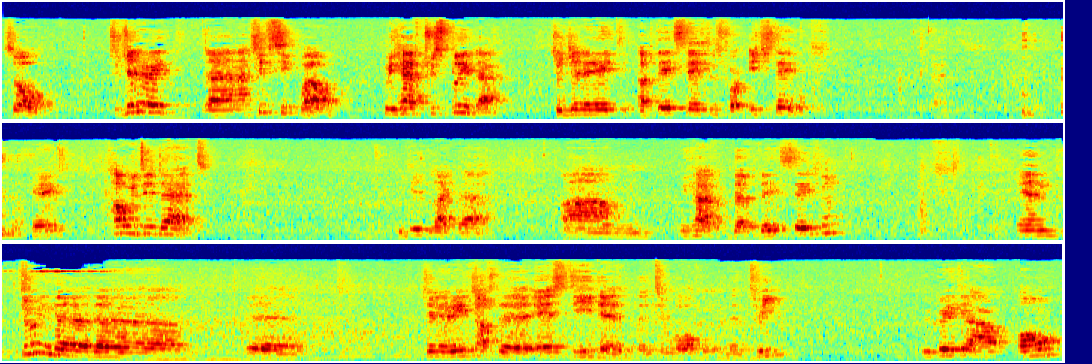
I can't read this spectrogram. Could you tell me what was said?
So to generate uh, an active SQL, we have to split that to generate update statements for each table. Okay, how we did that? We did like that. Um, we have the update statement, and during the the, the generation of the AST, the the tree walk, the tree, we created our own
